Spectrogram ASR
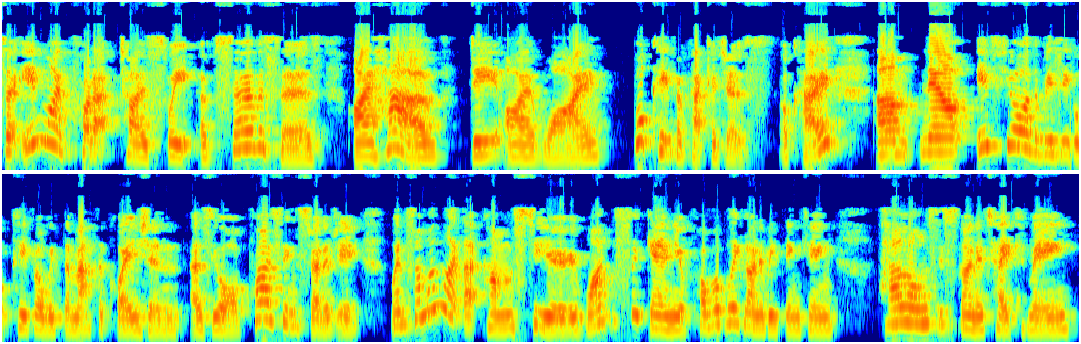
So in my productized suite of services, I have DIY bookkeeper packages. Okay. Um, now, if you're the busy bookkeeper with the math equation as your pricing strategy, when someone like that comes to you, once again, you're probably going to be thinking, how long is this going to take me?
